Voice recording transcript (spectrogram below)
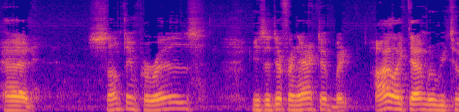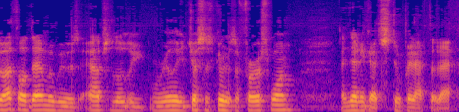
had something Perez. He's a different actor, but I like that movie too. I thought that movie was absolutely, really just as good as the first one, and then it got stupid after that.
